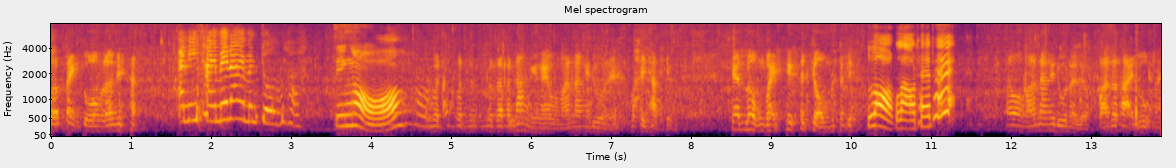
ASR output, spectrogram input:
เราแต่งตัวมาแล้วเนี่ย อันนี้ใช้ไม่ได้มันจมค่ะ จริงเหรอ มันมันมันจะมานั่งยังไงผมมานั่งให้ดูหน่อยบ้าอยากเห็นแค่ลงไปก็จมแล้วเนี่ยหลอกเราแท้เอามานั่งให้ดูหน่อยเร็วฟ้าจะถ่ายรูปให้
